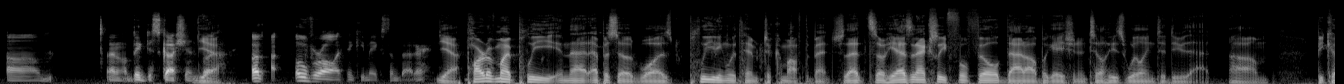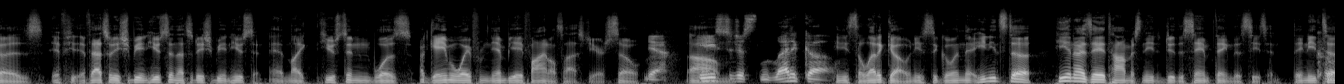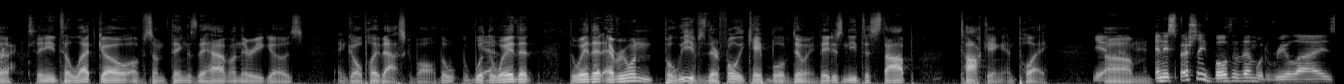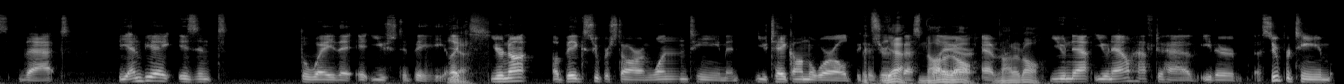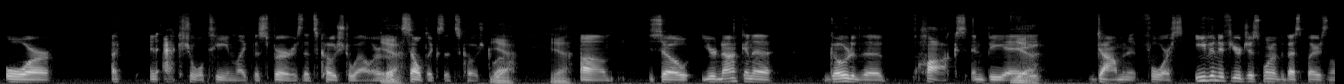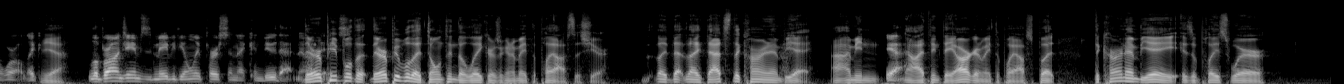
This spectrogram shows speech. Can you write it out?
um, I don't know big discussion. yeah. Uh, overall, I think he makes them better. Yeah, part of my plea in that episode was pleading with him to come off the bench. So that so he hasn't actually fulfilled that obligation until he's willing to do that. Um, because if if that's what he should be in Houston, that's what he should be in Houston. And like Houston was a game away from the NBA Finals last year, so Yeah, he needs Um, to just let it go. he needs to let it go. He needs to go in there. He needs to. He and Isaiah Thomas need to do the same thing this season. They need Correct. to. They need to let go of some things they have on their egos and go play basketball. The with the way that the way that everyone believes they're fully capable of doing. They just need to stop talking and play. Yeah, Um, and especially if both of them would realize that the NBA isn't the way that it used to be. Like Yes. you're not a big superstar on one team and you take on the world because It's, you're yeah, the best not player at all. ever. Not at all. You now you now have to have either a super team or a, an actual team like the Spurs that's coached well or, or the Celtics that's coached well. Yeah, yeah, Um, so you're not gonna go to the Hawks and be a Yeah. dominant force, even if you're just one of the best players in the world. Like yeah. LeBron James is maybe the only person that can do that now. There are people that there are people that don't think the Lakers are going to make the playoffs this year. Like that, like that's the current NBA. I I mean, Yeah. now I think they are going to make the playoffs, but the current NBA is a place where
